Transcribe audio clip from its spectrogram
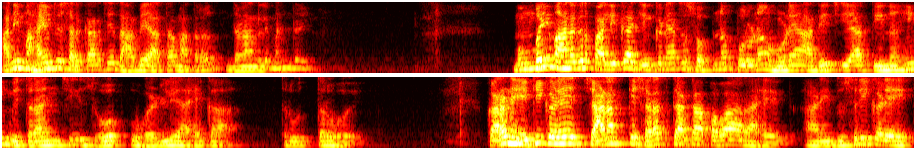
आणि महायुती सरकारचे धाबे आता मात्र दणाणले मंडळी. मुंबई महानगरपालिका जिंकण्याचं स्वप्न पूर्ण होण्याआधीच या तीनही मित्रांची झोप उघडली आहे का? तर उत्तर होय. कारण एकीकडे चाणक्य शरद काका पवार आहेत आणि दुसरीकडे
